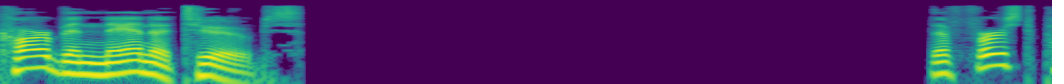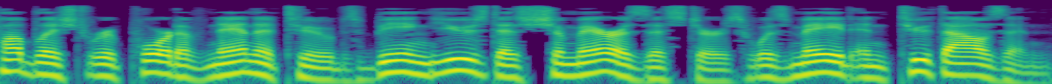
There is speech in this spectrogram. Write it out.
Carbon nanotubes. The first published report of nanotubes being used as chemiresistors was made in 2000.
